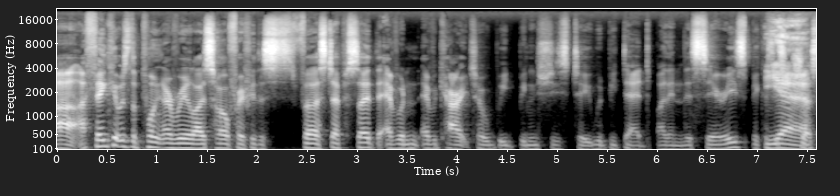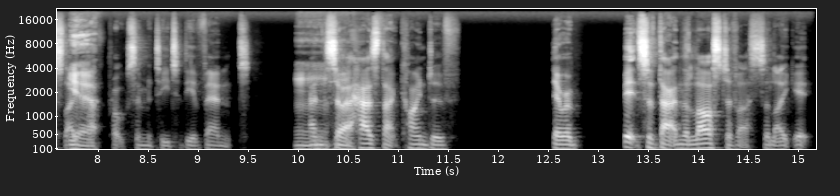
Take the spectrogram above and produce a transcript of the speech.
uh, I think it was the point I realized halfway through this first episode that everyone, every character we'd been introduced to would be dead by the end of this series because Yeah, it's just like yeah. that proximity to the event. and so Mhm. it has that kind of there are bits of that in the last of us so like it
